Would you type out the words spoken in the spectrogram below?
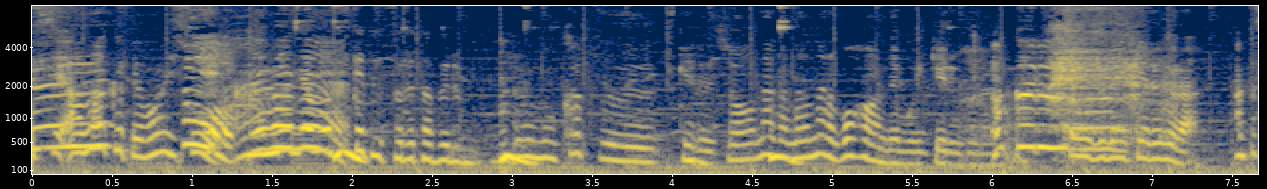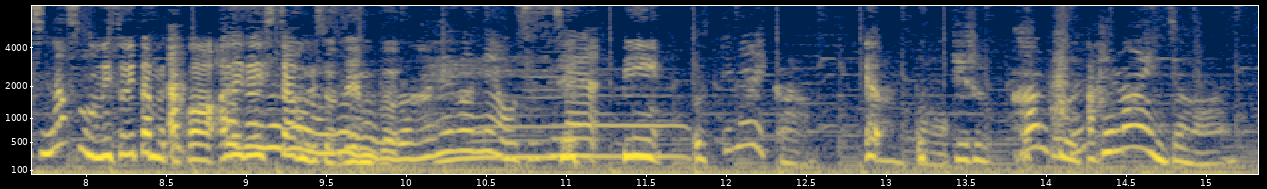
味しい。甘くて美味しい。そうあれはね、つけてそれ食べるみたいこれもカツつけるでしょ？なんかなんならご飯でもいけるぐらい。わかるテーブルいけるぐらい。私、ナスの味噌炒めとか、あれでしちゃうんですよ、全部。あれはね、おすす絶め。品。売ってないから。いや、売ってる。関東売ってないんじゃない？売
